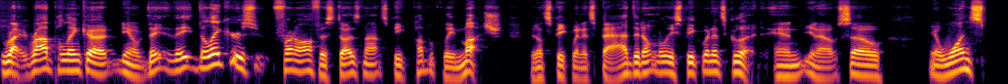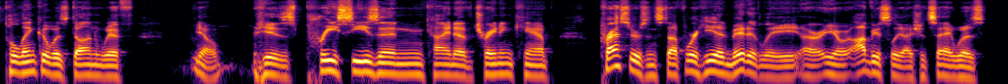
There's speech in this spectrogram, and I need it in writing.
Right. Rob Pelinka, you know, they they the Lakers front office does not speak publicly much. They don't speak when it's bad. They don't really speak when it's good. And you know, so you know, once Pelinka was done with, you know, his preseason kind of training camp pressers and stuff where he admittedly, or you know, obviously, I should say, was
